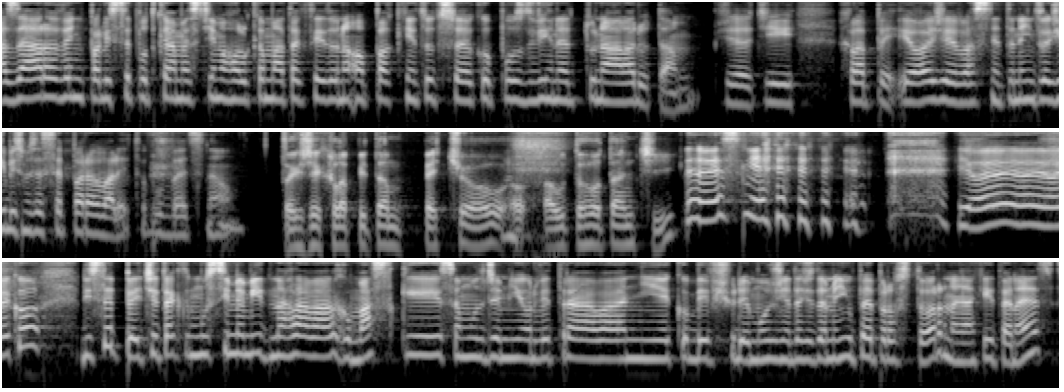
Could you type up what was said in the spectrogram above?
A zároveň, pak, když se potkáme s těma holkama, tak je to naopak něco, co jako pozdvihne tu náladu tam. Že ti chlapi, jo, že vlastně to není to, že bychom se separovali, to vůbec, no. Takže chlapi tam pečou a u toho tančí? No jasně. jo, jo, jo, jo. Jako, když se peče, tak musíme mít na hlavách masky, samozřejmě odvětrávání, jako by všude možně, takže tam není úplně prostor na nějaký tanec.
